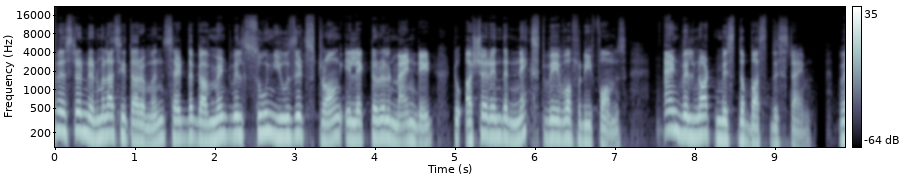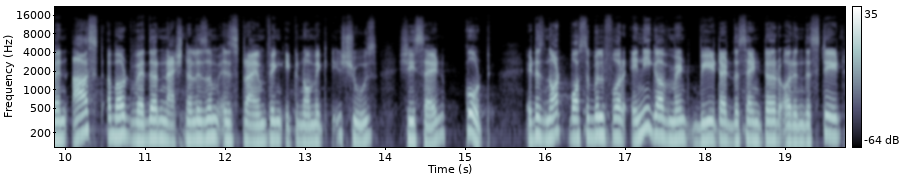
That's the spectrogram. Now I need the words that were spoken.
Minister Nirmala Sitharaman said the government will soon use its strong electoral mandate to usher in the next wave of reforms and will not miss the bus this time. When asked about whether nationalism is triumphing economic issues, she said, quote, it is not possible for any government, be it at the center or in the state,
